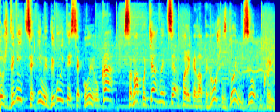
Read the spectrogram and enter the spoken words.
Тож дивіться і не дивуйтеся, коли рука сама потягнеться переказати гроші Збройним силам України.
